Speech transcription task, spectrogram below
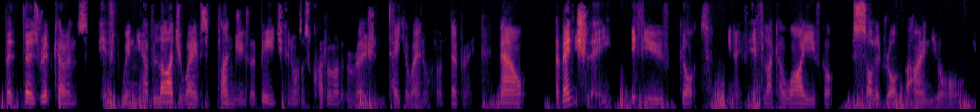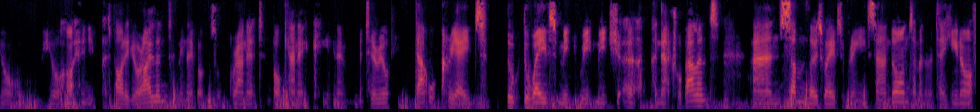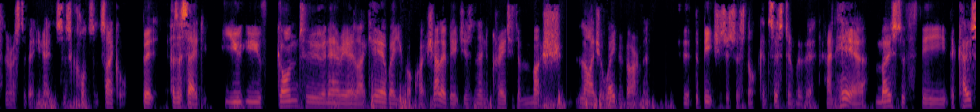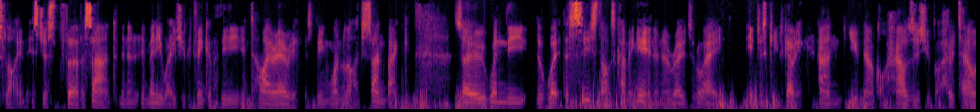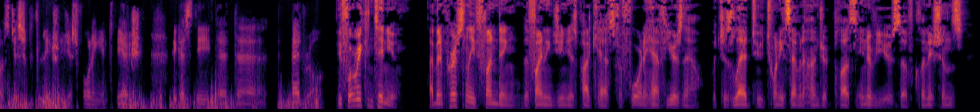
but those rip currents, if when you have larger waves plunging to a beach, can also cause quite a lot of erosion, take away an awful lot of debris. Now, eventually, if you've got, you know, if, if, like Hawaii, you've got solid rock behind your your your as part of your island. I mean, they've got sort of granite and volcanic, you know, material that will create the, the waves meet, reach a, uh, a, natural balance, and some of those waves are bringing sand on, some of them are taking it off, and the rest of it, you know, it's just a constant cycle. But as I said, you you've gone to an area like here where you've got quite shallow beaches, and then created a much larger wave environment the, the beach is just not consistent with it. And here, most of the, the coastline is just further sand. I mean, in, in many ways, you could think of the entire area as being one large sandbank. So when the, the, the sea starts coming in and erodes away, it just keeps going. And you've now got houses, you've got hotels just literally just falling into the ocean because the, the, the bedrock. Before we continue, I've been personally funding the Finding Genius podcast for four and a half years now, which has led to 2,700 plus interviews of clinicians,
